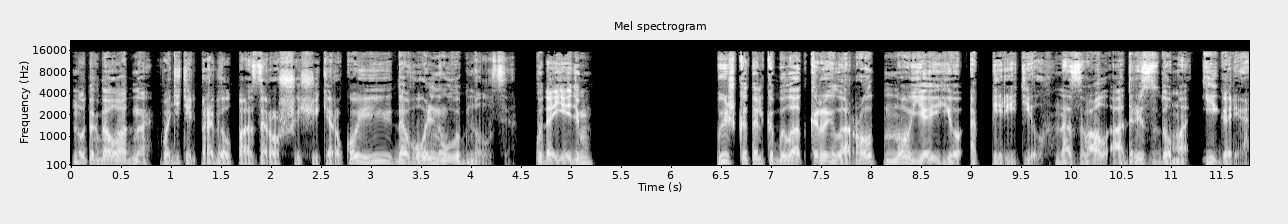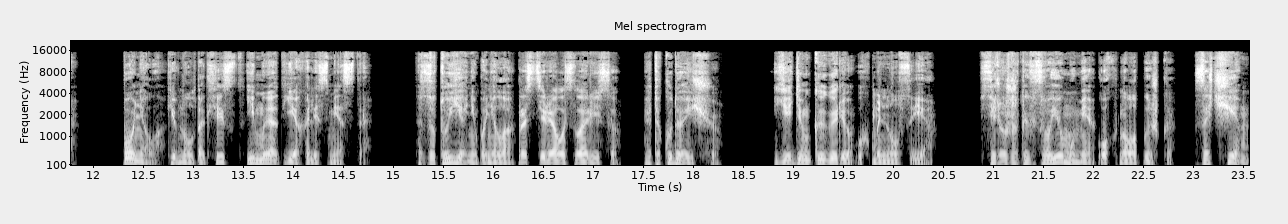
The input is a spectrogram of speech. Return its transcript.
«Ну тогда ладно», — водитель провел по заросшей щеке рукой и довольно улыбнулся. «Куда едем?» Пышка только было открыла рот, но я ее опередил. Назвал адрес дома Игоря. «Понял», — кивнул таксист, и мы отъехали с места. «Зато я не поняла», — растерялась Лариса. «Это куда еще?» «Едем к Игорю», — ухмыльнулся я. «Сережа, ты в своем уме?» — охнула Пышка. «Зачем?»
